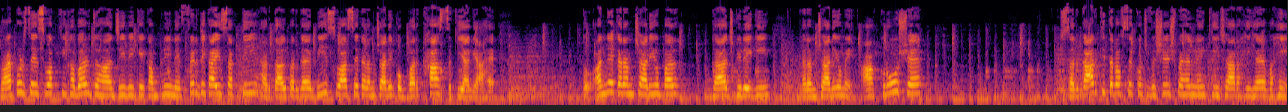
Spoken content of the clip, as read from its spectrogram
रायपुर से इस वक्त की खबर, जहाँ जीवी के कंपनी ने फिर दिखाई सख्ती। हड़ताल पर गए 20 स्वास्थ्य कर्मचारी को बर्खास्त किया गया है। तो अन्य कर्मचारियों पर गाज गिरेगी। कर्मचारियों में आक्रोश है। सरकार की तरफ़ से कुछ विशेष पहल नहीं की जा रही है, वहीं।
